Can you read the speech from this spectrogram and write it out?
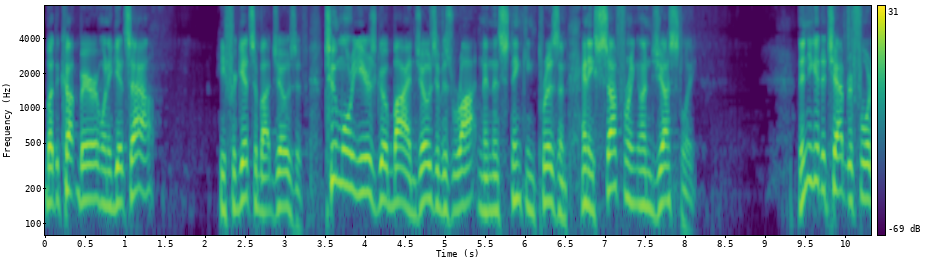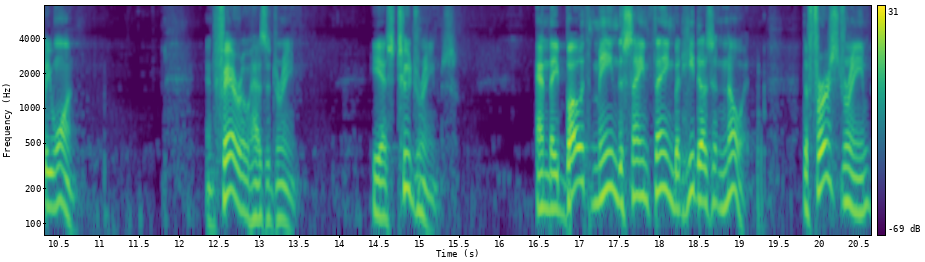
But the cupbearer, when he gets out, he forgets about Joseph. Two more years go by, and Joseph is rotten in this stinking prison, and he's suffering unjustly. Then you get to chapter 41, and Pharaoh has a dream. He has two dreams and they both mean the same thing, but he doesn't know it. The first dream,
